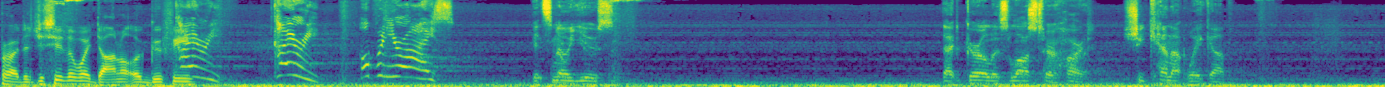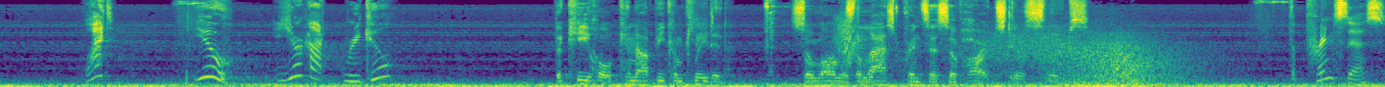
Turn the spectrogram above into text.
Bro, did you see the way Donald or Goofy... Kairi! Kairi! Open your eyes! It's no use. That girl has lost her heart. She cannot wake up. What? You! You're not Riku? The keyhole cannot be completed, so long as the last Princess of Heart still sleeps. The princess?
